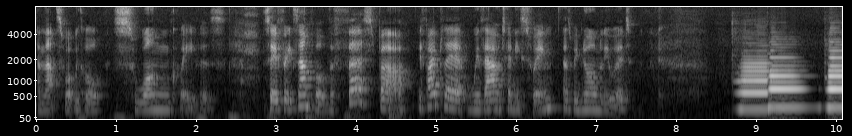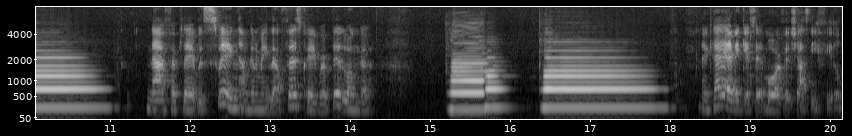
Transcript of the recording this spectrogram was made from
and that's what we call swung quavers. So for example, the first bar, if I play it without any swing, as we normally would, now if I play it with swing, I'm going to make that first quaver a bit longer. Okay, and it gives it more of a jazzy feel.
